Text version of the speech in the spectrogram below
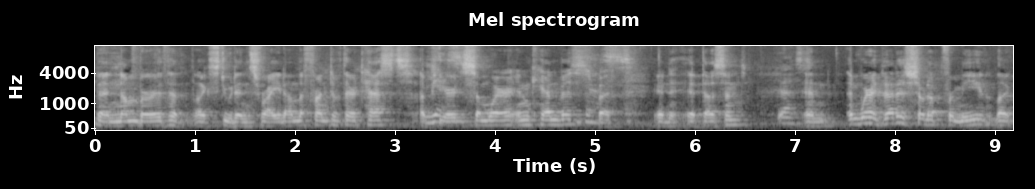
the number that like students write on the front of their tests appeared Yes. somewhere in Canvas, Yes. but it, it doesn't. Yes. And, and where that has showed up for me, like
